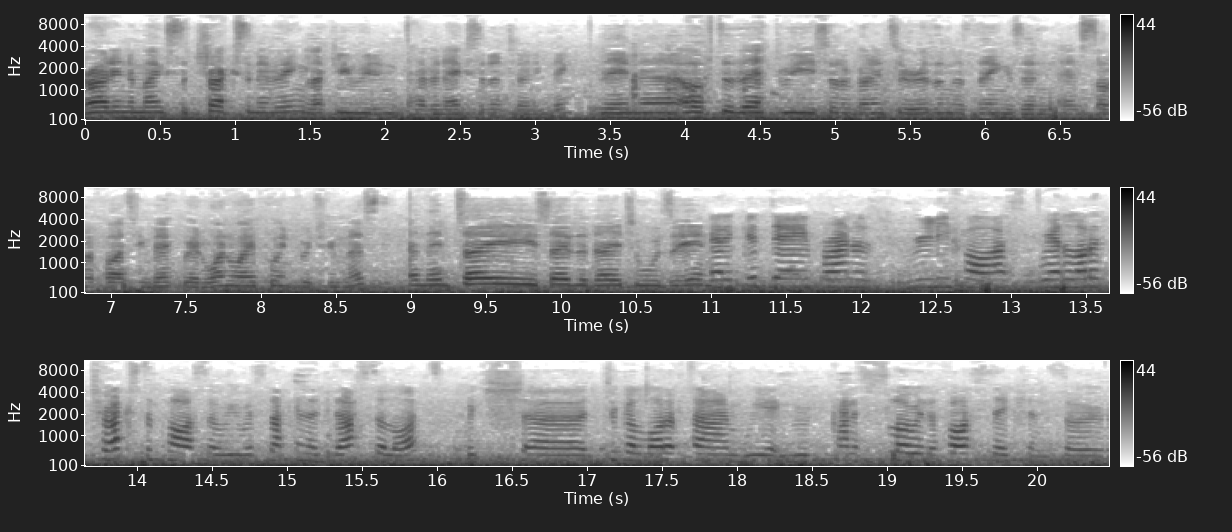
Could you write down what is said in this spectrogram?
right in amongst the trucks and everything. Luckily, we didn't have an accident or anything. Then, uh, after that, we sort of got into a rhythm of things and, and, started fighting back. We had one waypoint which we missed, and then Taye saved the day towards the end. We had a good day. Brian was really fast. We had a lot of trucks to pass, so we were stuck in the dust a lot, which uh, took a lot of time. We, we were kind of slow in the fast section. So,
